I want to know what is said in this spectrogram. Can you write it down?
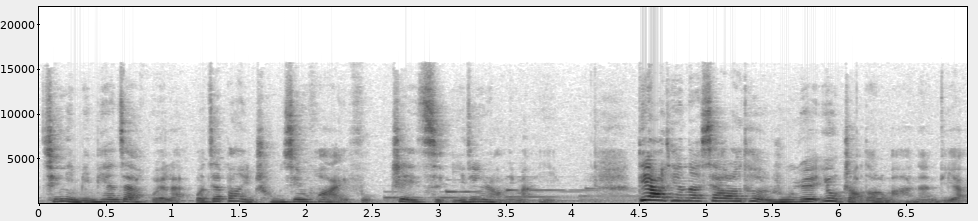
请你明天再回来，我再帮你重新画一幅，这一次一定让你满意。”第二天呢，夏洛特如约又找到了马哈南迪亚，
